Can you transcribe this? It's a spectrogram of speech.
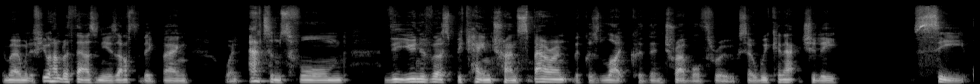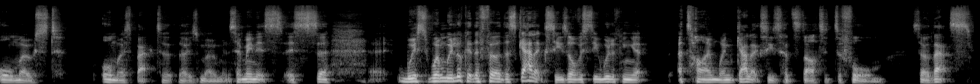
the moment a few hundred thousand years after the Big Bang when atoms formed, the universe became transparent because light could then travel through. So we can actually see almost almost back to those moments. I mean, it's it's uh, when we look at the furthest galaxies, obviously we're looking at a time when galaxies had started to form. So that's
